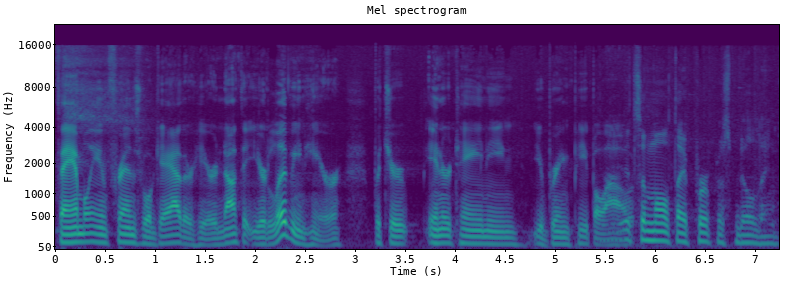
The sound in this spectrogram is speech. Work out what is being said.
family and friends will gather here. Not that you're living here, but you're entertaining, you bring people out. It's a multi-purpose building.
